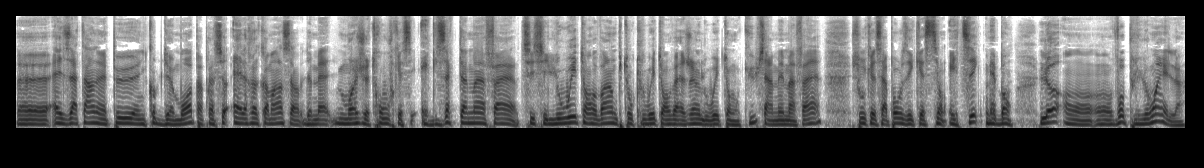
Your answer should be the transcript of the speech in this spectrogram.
elles attendent un peu une couple de mois, puis après ça, elles recommencent. De Moi, je trouve que c'est exactement à faire. Tu c'est louer ton ventre plutôt que louer ton vagin, louer ton cul. Même affaire. Je trouve que ça pose des questions éthiques, mais bon, là, on, va plus loin, là.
